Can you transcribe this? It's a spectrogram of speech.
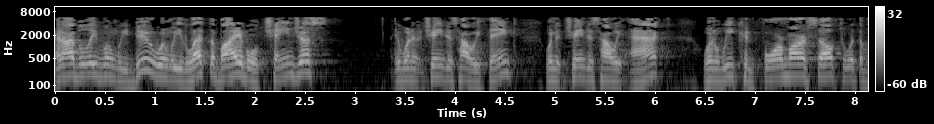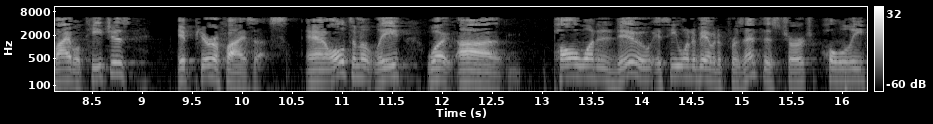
And I believe when we do, when we let the Bible change us, when it changes how we think, when it changes how we act, when we conform ourselves to what the Bible teaches, it purifies us. And ultimately, what uh, Paul wanted to do is he wanted to be able to present this church holy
